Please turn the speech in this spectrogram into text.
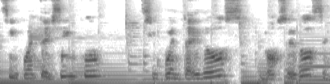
55 52 12 12.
